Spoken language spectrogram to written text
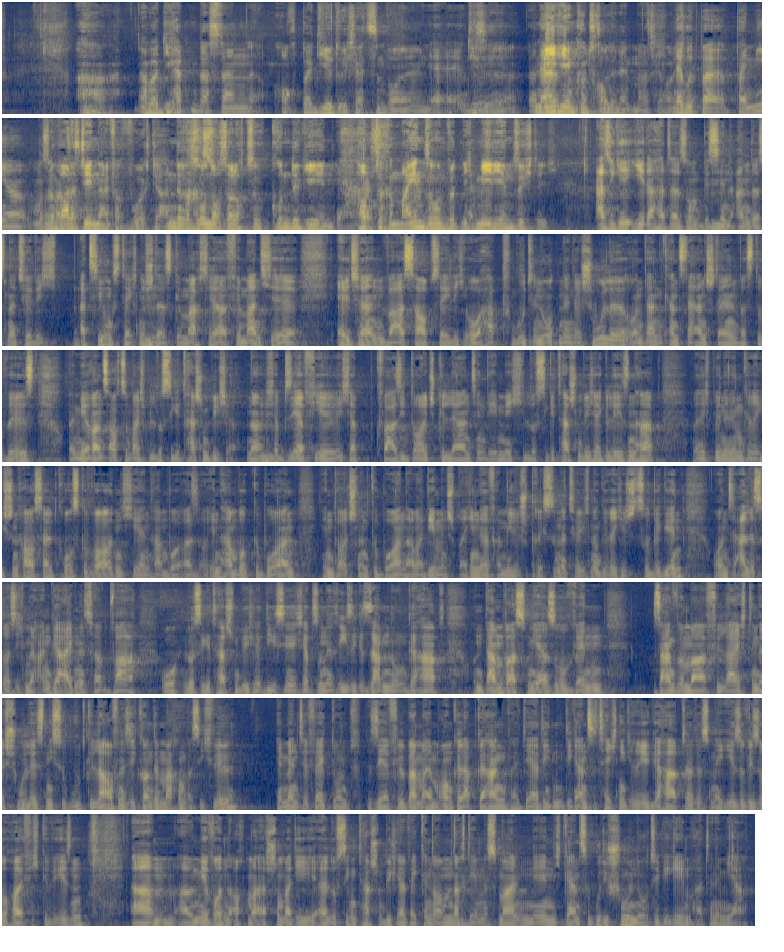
Ah, aber die hätten das dann auch bei dir durchsetzen wollen. Äh, Diese na, Medienkontrolle nennt man das ja heute. Na gut, bei, bei mir muss Oder man. Oder war das denen einfach wurscht? Der andere Sohn doch soll doch zugrunde gehen. Ja, Hauptsache, mein Sohn wird nicht mediensüchtig. Also je, jeder hat da so ein bisschen mhm. anders natürlich erziehungstechnisch mhm. das gemacht. Ja, für manche Eltern war es hauptsächlich, oh, hab gute Noten in der Schule und dann kannst du anstellen, was du willst. Bei mir waren es auch zum Beispiel lustige Taschenbücher. Ne? Mhm. Ich habe sehr viel, ich habe quasi Deutsch gelernt, indem ich lustige Taschenbücher gelesen habe, weil ich bin in einem griechischen Haushalt groß geworden, hier in Hamburg, also in Hamburg geboren, in Deutschland geboren, aber dementsprechend in der Familie sprichst du natürlich nur Griechisch zu Beginn. Und alles, was ich mir angeeignet habe, war, oh, lustige Taschenbücher, dies hier. Ich habe so eine riesige Sammlung gehabt. Und dann war es mehr so, wenn, sagen wir mal, vielleicht in der Schule es nicht so gut gelaufen ist, ich konnte machen, was ich will im Endeffekt und sehr viel bei meinem Onkel abgehangen, weil der die, die ganze Technikregel gehabt hat. Das ist mir eh sowieso häufig gewesen. Ähm, aber mir wurden auch mal schon mal die äh, lustigen Taschenbücher weggenommen, nachdem es mal eine nicht ganz so gute Schulnote gegeben hat in einem Jahr.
